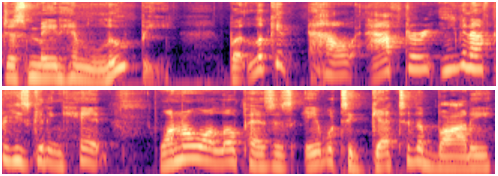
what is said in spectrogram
just made him loopy. But look at how after even after he's getting hit, Juan Manuel Lopez is able to get to the body,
